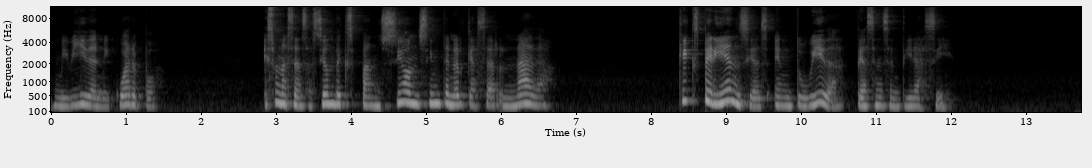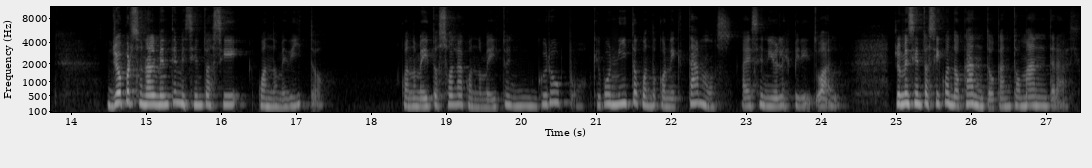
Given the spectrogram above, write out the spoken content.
en mi vida, en mi cuerpo? Es una sensación de expansión sin tener que hacer nada. ¿Qué experiencias en tu vida te hacen sentir así? Yo personalmente me siento así cuando medito, cuando medito sola, cuando medito en grupo. Qué bonito cuando conectamos a ese nivel espiritual. Yo me siento así cuando canto, canto mantras.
